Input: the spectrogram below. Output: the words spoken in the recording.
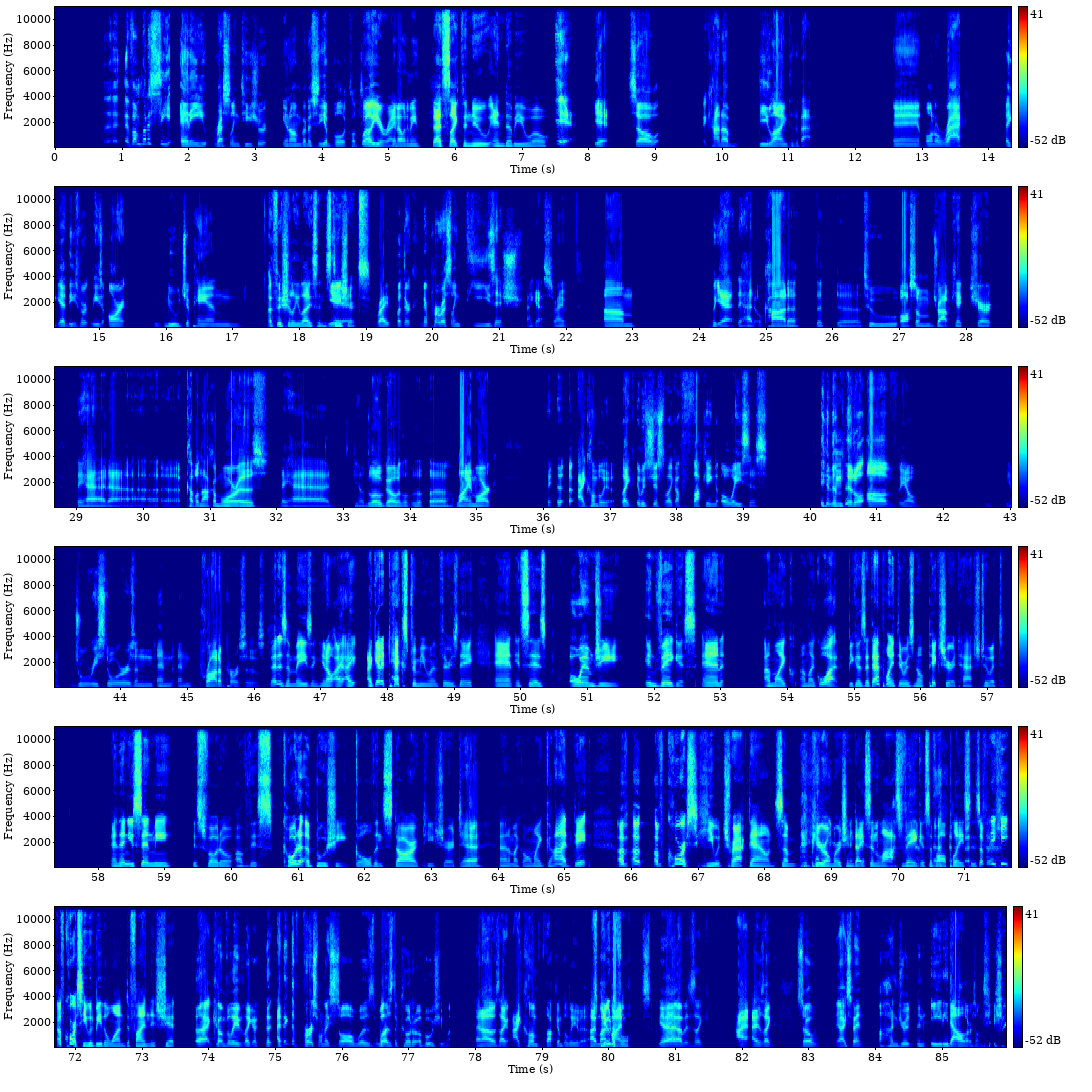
uh, if I'm going to see any wrestling T-shirt, you know, I'm going to see a Bullet Club. Well, you're right. You know what I mean? That's like the new NWO. Yeah, yeah. So kind of beeline to the back, and on a rack, again, these were these aren't New Japan Officially licensed Yeah. T-shirts. right, but they're they're pro wrestling tees ish, I guess, right? Um, but yeah, they had Okada, the the two awesome dropkick shirt. They had uh, a couple Nakamura's. They had you know the logo, the, the, lion mark. I couldn't believe it. Like it was just like a fucking oasis in the middle of you know you know jewelry stores and and and Prada purses. That is amazing. You know, I, I, I get a text from you on Thursday and it says OMG in Vegas and I'm like I'm like what? Because at that point there was no picture attached to it. And then you send me this photo of this Kota Ibushi Golden Star t-shirt. Yeah. And I'm like, "Oh my god, da- of, of of course he would track down some Imperial merchandise in Las Vegas of all places. Of, he of course he would be the one to find this shit. I couldn't believe like I think the first one I saw was was the Kota Ibushi one, and I was like I couldn't fucking believe it. It's I, my beautiful. Mind, yeah, I was like I, I was like so I spent hundred and eighty dollars on t-shirt.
